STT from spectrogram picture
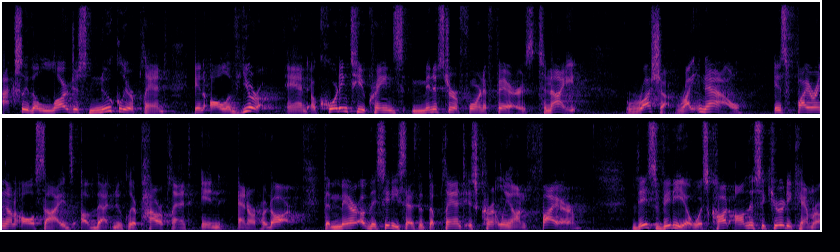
actually the largest nuclear plant in all of Europe. And according to Ukraine's Minister of Foreign Affairs, tonight, Russia, right now, is firing on all sides of that nuclear power plant in Enerhodar. The mayor of the city says that the plant is currently on fire. This video was caught on the security camera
